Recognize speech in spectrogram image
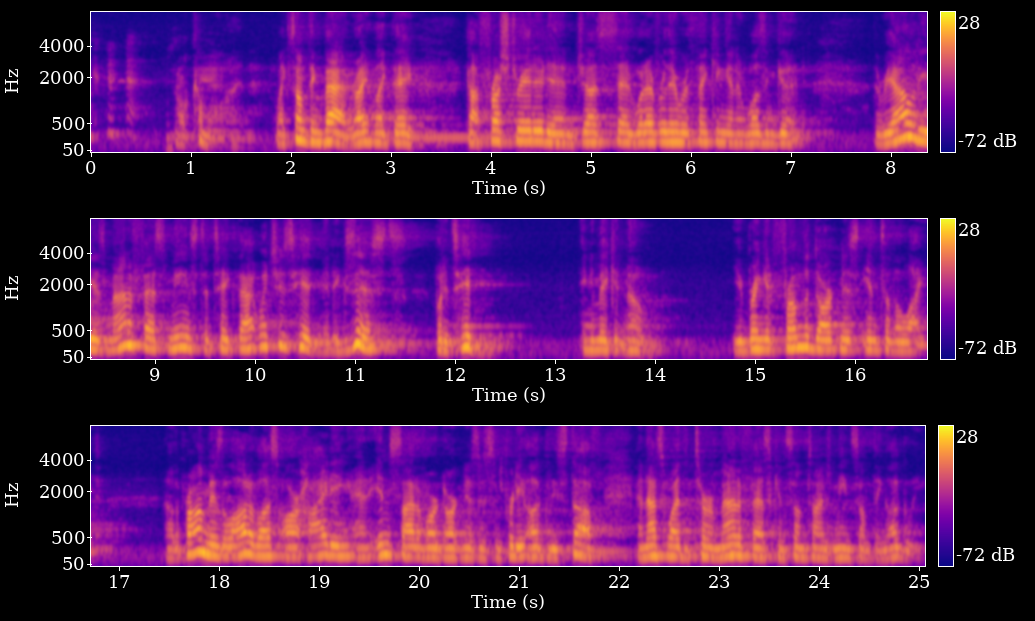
oh, come on. Like something bad, right? Like they got frustrated and just said whatever they were thinking and it wasn't good. The reality is, manifest means to take that which is hidden. It exists, but it's hidden, and you make it known. You bring it from the darkness into the light. Now, the problem is, a lot of us are hiding, and inside of our darkness is some pretty ugly stuff, and that's why the term manifest can sometimes mean something ugly.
